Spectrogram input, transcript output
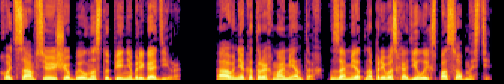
хоть сам все еще был на ступени бригадира. А в некоторых моментах заметно превосходил их способности.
